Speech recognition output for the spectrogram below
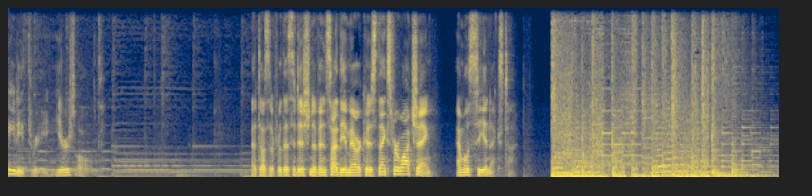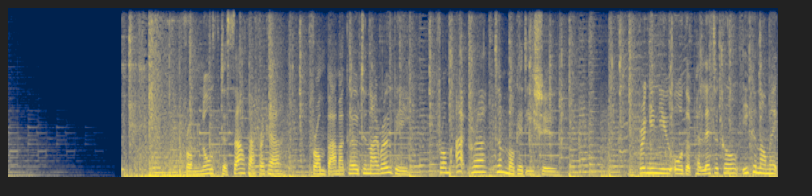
83 years old. That does it for this edition of Inside the Americas. Thanks for watching, and we'll see you next time. From North to South Africa, from Bamako to Nairobi, from Accra to Mogadishu. Bringing you all the political, economic,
